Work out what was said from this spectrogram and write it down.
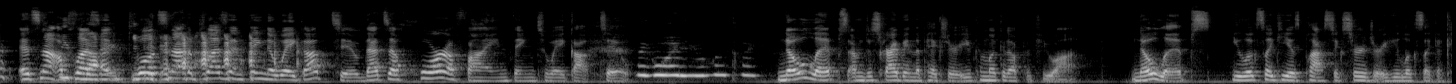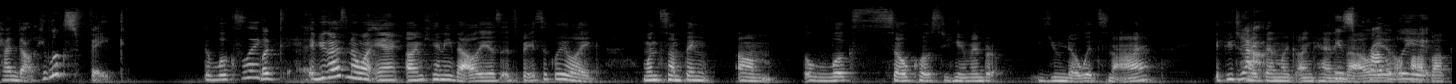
It's not a He's not pleasant. well, it's not a pleasant thing to wake up to. That's a horrifying thing to wake up to. Like, why do you look like? No lips. I'm describing the picture. You can look it up if you want. No lips. He looks like he has plastic surgery. He looks like a Ken doll. He looks fake. It looks like. Like- if you guys know what an- uncanny valley is, it's basically like when something um looks so close to human, but you know it's not. If you type Yeah. in like uncanny He's valley, probably- it'll pop up.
